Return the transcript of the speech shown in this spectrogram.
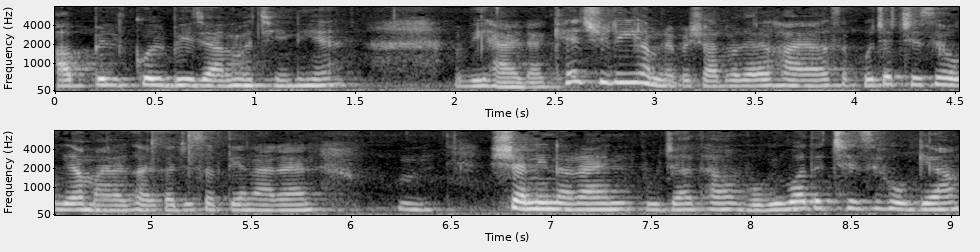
अब बिल्कुल भी जान बची नहीं है। वी हैड अ खिचड़ी, हमने प्रसाद वगैरह खाया, सब कुछ अच्छे से हो गया। हमारा घर का जो सत्यनारायण शनि नारायण पूजा था, वो भी बहुत अच्छे से हो गया।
